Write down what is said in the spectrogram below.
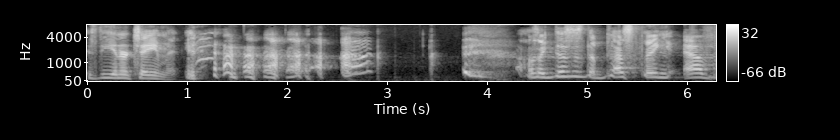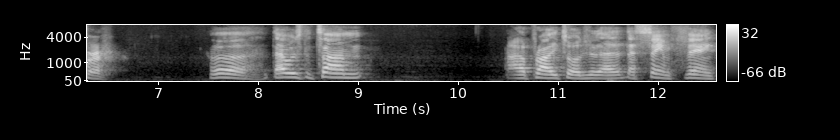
is the entertainment. I was like, this is the best thing ever. Uh, that was the time I probably told you that that same thing.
